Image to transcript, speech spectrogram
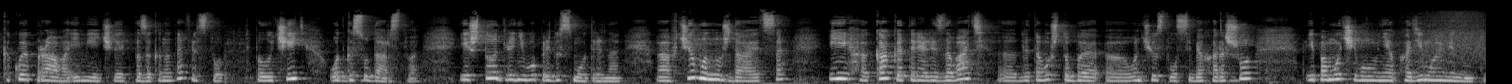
какое право имеет человек по законодательству получить от государства и что для него предусмотрено, в чем он нуждается и как это реализовать э, для того, чтобы э, он чувствовал себя хорошо и помочь ему в необходимую минуту.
